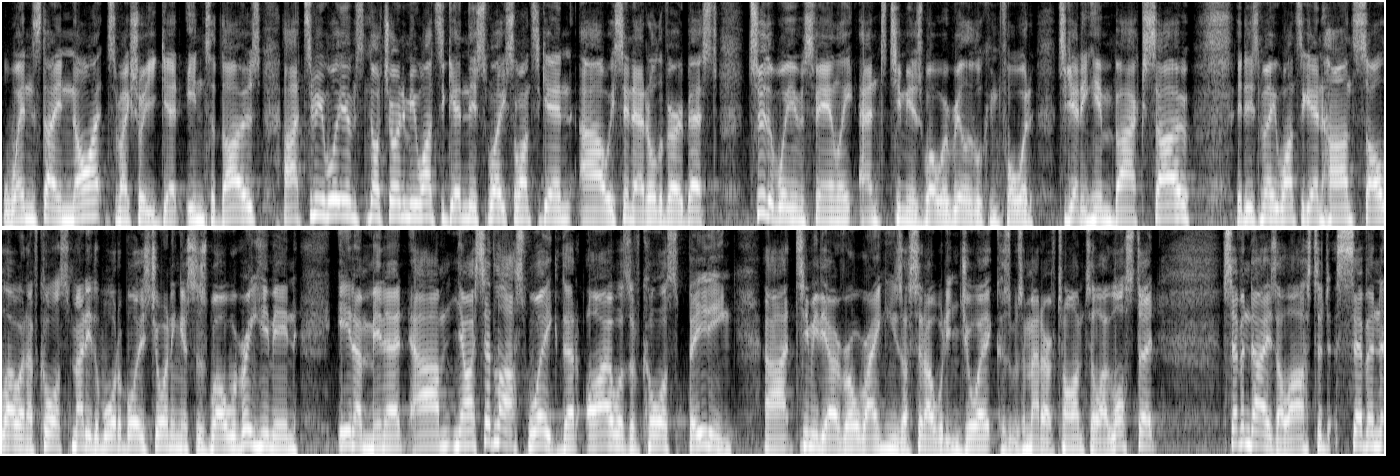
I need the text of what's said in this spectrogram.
Wednesday night. So make sure you get into those. Uh, Timmy Williams not joining me once again this week. So once again, uh, we send out all the very best to the Williams family and to Timmy as well. We're really looking forward to getting him back. So it is me once again, Hans Solo, and of course, Matty the Waterboy is joining us as well. We'll bring him in in a minute. Um, now, I said last week that I was, of course, beating uh, Timmy the overall rankings. I said I would enjoy it because it was a matter of time till I lost it. Seven days I lasted. Seven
